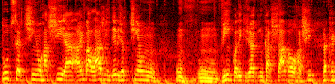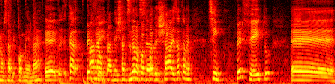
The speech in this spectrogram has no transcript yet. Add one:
tudo certinho, o hashi, a, a embalagem dele já tinha um, um, um vinco ali que já encaixava o hashi. Pra quem não sabe comer, né? É, cara, perfeito. Ah, não, pra deixar Não, pra, descansando. pra deixar, exatamente. Sim, perfeito. É,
